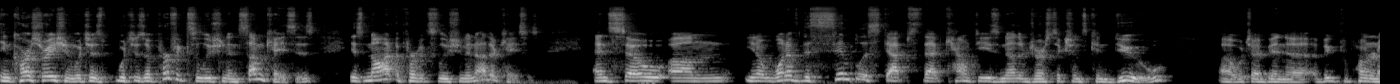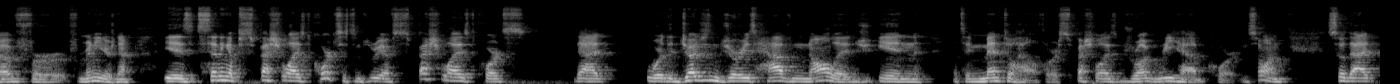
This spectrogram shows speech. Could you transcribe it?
incarceration, which is which is a perfect solution in some cases, is not a perfect solution in other cases. And so, um, you know, one of the simplest steps that counties and other jurisdictions can do, uh, which I've been a, a, big proponent of for, for many years now, is setting up specialized court systems. Where you have specialized courts that where the judges and juries have knowledge in, let's say, mental health or a specialized drug rehab court and so on, so that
